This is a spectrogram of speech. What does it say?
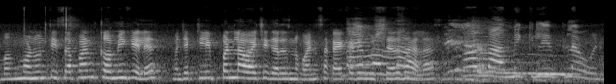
मग म्हणून तिचा पण कमी केले म्हणजे क्लिप पण लावायची गरज नको आणि सकाळी कधी उशीर झाला. क्लिप लावली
